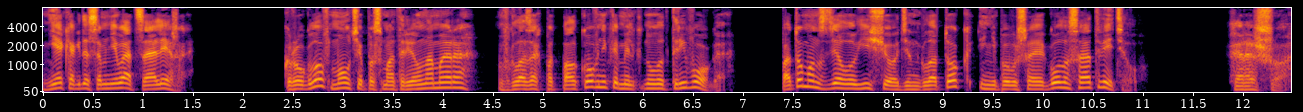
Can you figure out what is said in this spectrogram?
Некогда сомневаться, Олежа». Круглов молча посмотрел на мэра. В глазах подполковника мелькнула тревога. Потом он сделал еще один глоток и, не повышая голоса, ответил. «Хорошо,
